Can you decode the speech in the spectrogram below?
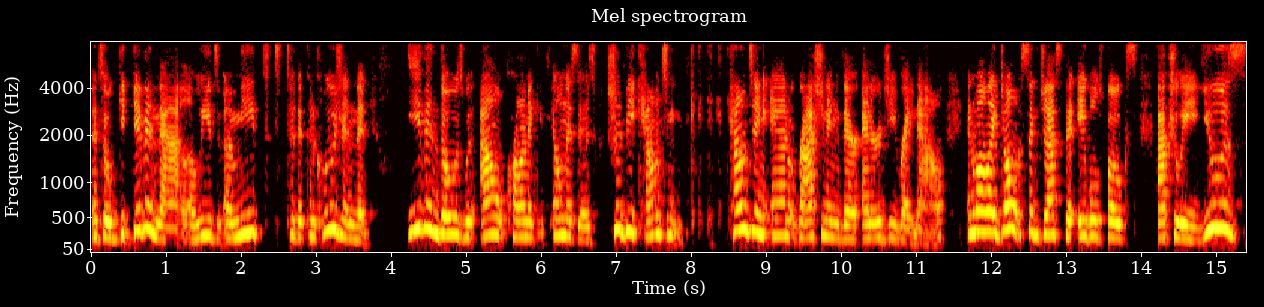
And so given that leads me to the conclusion that even those without chronic illnesses should be counting, counting and rationing their energy right now. And while I don't suggest that abled folks actually use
